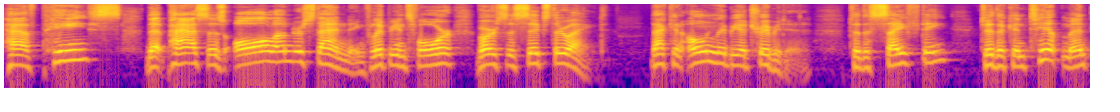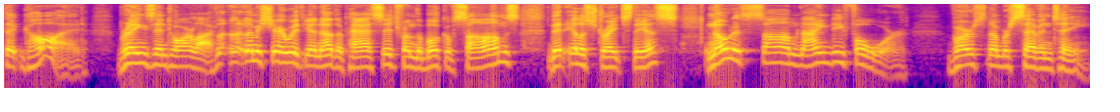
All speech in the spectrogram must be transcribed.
have peace that passes all understanding, Philippians 4, verses 6 through 8, that can only be attributed to the safety to the contentment that God brings into our life. L- let me share with you another passage from the book of Psalms that illustrates this. Notice Psalm 94, verse number 17.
